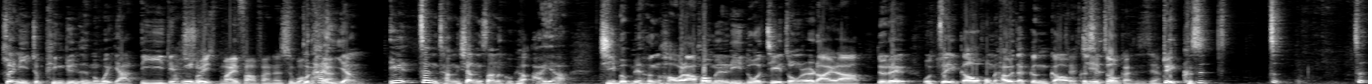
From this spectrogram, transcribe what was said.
所以你就平均成本会压低一点。啊、所以买法反而是不太一样，因为正常向上的股票，哎呀，基本面很好啦，后面利多接踵而来啦，对不对？我追高，后面还会再更高。可是节奏感是这样。对，可是这这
